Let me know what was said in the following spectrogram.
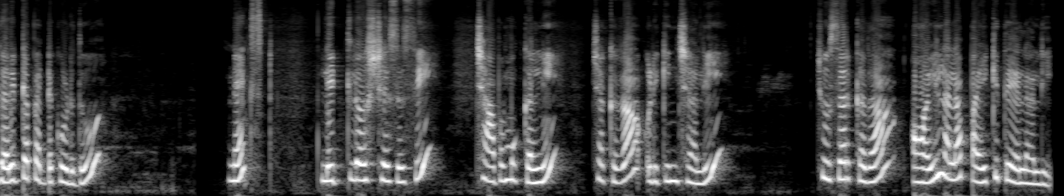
గరిటె పెట్టకూడదు. నెక్స్ట్ లిట్ క్లోజ్ చేసేసి చేప ముక్కల్ని చక్కగా ఉడికించాలి. చూసారు కదా ఆయిల్ అలా పైకి తేలాలి.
